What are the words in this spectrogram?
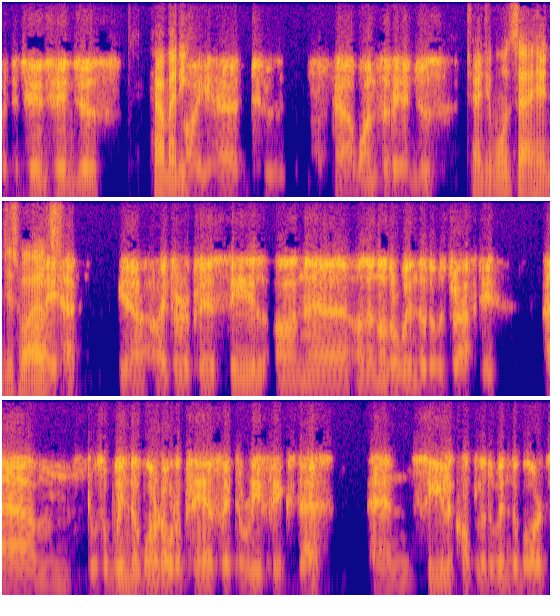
I had to change hinges. How many? I had to uh, one set of hinges. Changing one set of hinges. What else? I had, yeah, I had to replace seal on uh, on another window that was drafty. Um, there was a window board out of place. so I had to refix that and seal a couple of the window boards,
